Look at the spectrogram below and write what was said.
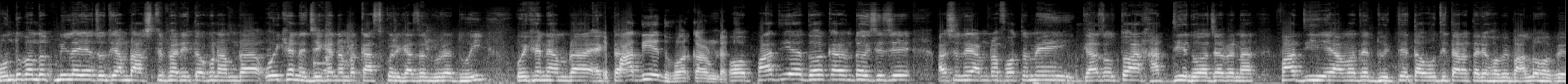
বন্ধু বান্ধব মিলাইয়া যদি আমরা আসতে পারি তখন আমরা ওইখানে যেখানে আমরা কাজ করি গাজর গুঁড়া ধুই ওইখানে আমরা একটা পা দিয়ে ধোয়ার কারণটা ও পা দিয়ে ধোয়ার কারণটা হয়েছে যে আসলে আমরা প্রথমেই গাজল তো আর হাত দিয়ে ধোয়া যাবে না। পা দিয়ে আমাদের ধুইতে তা অতি তাড়াতাড়ি হবে ভালো হবে।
